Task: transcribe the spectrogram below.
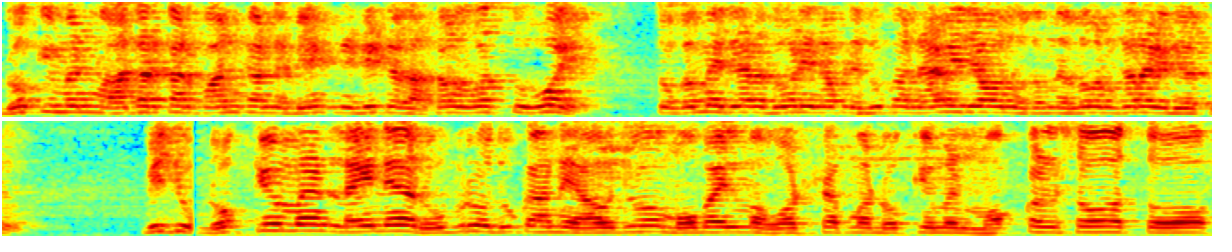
ડોક્યુમેન્ટમાં આધાર કાર્ડ, પાન કાર્ડ ને બેંકની ડિટેલ આ ત્રણ વસ્તુ હોય તો ગમે ત્યારે દોડીને આપણી દુકાને આવી જવાનું, તમને લોન કરાવી દેશું. બીજું ડોક્યુમેન્ટ લઈને રૂબરૂ દુકાને આવજો. મોબાઈલમાં વોટ્સએપમાં ડોક્યુમેન્ટ મોકલશો તો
